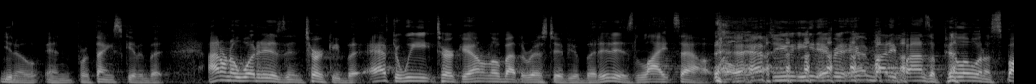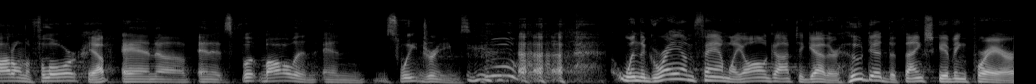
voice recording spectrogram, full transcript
you know and for Thanksgiving. But I don't know what it is in turkey, but after we eat turkey, I don't know about the rest of you, but it is lights out. after you eat, every, everybody finds a pillow and a spot on the floor. Yep. And uh, and it's football and and sweet dreams. When the Graham family all got together, who did the Thanksgiving prayer?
